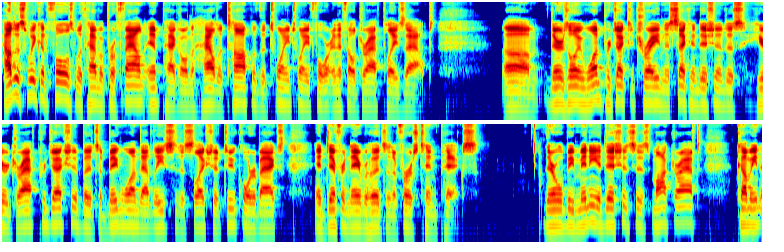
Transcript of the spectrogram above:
How this week unfolds will have a profound impact on how the top of the 2024 NFL Draft plays out. Um, there's only one projected trade in the second edition of this here draft projection, but it's a big one that leads to the selection of two quarterbacks in different neighborhoods in the first 10 picks. There will be many additions to this mock draft coming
